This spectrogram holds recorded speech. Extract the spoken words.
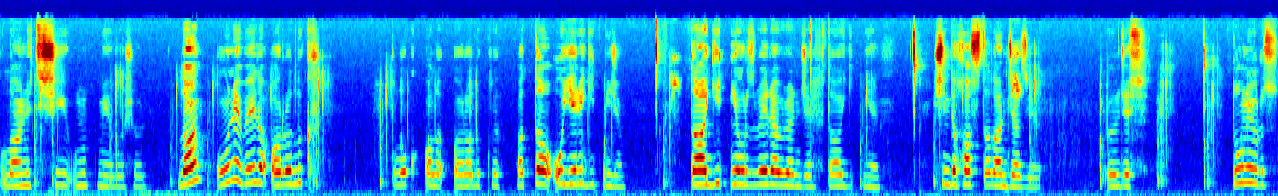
O lanet şeyi unutmaya başardık. Lan o ne böyle aralık. Blok aralıklı. Hatta o yere gitmeyeceğim. Daha gitmiyoruz beyler bence. Daha gitmeyelim. Şimdi hastalanacağız ya. Öleceğiz. Donuyoruz.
